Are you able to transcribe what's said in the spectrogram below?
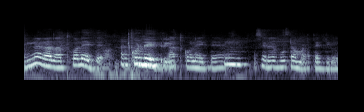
ಇಲ್ಲ ನಾನು ಹತ್ಕೊನೇ ಇದ್ದೆ. ಹತ್ಕೊಂಡೇ ಇದ್ರಿ? ಹತ್ಕೊನೇ ಇದ್ದೆ. ಸರಿಯಾಗಿ ಊಟ ಮಾಡ್ತಾ ಇದ್ದಿಲ್ಲ.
